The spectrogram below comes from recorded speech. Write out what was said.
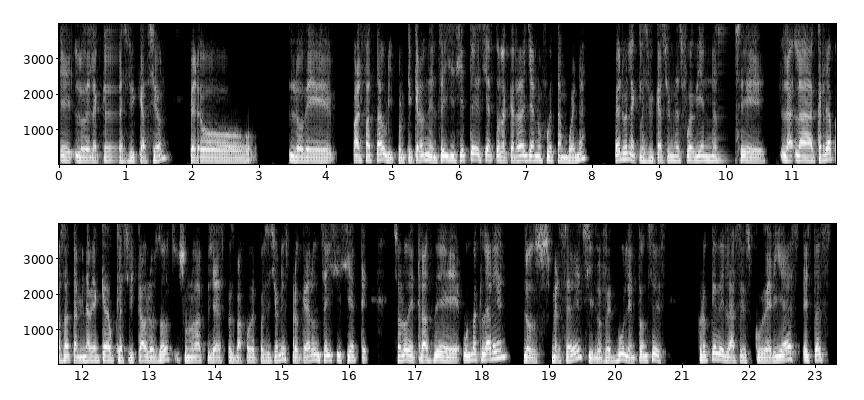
eh, lo de la clasificación, pero lo de Alfa Tauri, porque quedaron en 6 y 7, es cierto, la carrera ya no fue tan buena, pero en la clasificación les fue bien. No sé, la, carrera pasada también habían quedado clasificados los dos, su nueva pues ya después bajó de posiciones, pero quedaron 6 y 7, solo detrás de un McLaren, los Mercedes y los Red Bull. Entonces, creo que de las escuderías, estas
